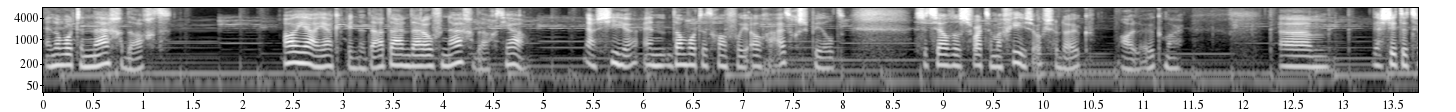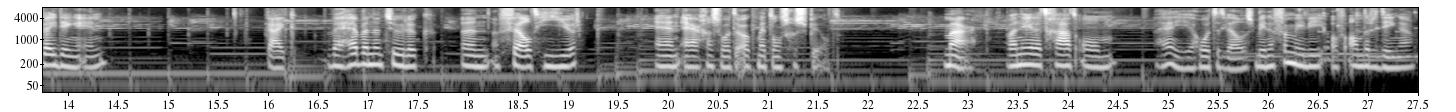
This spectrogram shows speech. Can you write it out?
En dan wordt er nagedacht. Oh ja, ja, ik heb inderdaad daar en daarover nagedacht. Ja. Nou, zie je. En dan wordt het gewoon voor je ogen uitgespeeld. Het is hetzelfde als zwarte magie, is ook zo leuk. Oh, leuk, maar. Um, daar zitten twee dingen in. Kijk, we hebben natuurlijk een, veld hier. En ergens wordt er ook met ons gespeeld. Maar wanneer het gaat om, hè, je hoort het wel eens binnen familie of andere dingen,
